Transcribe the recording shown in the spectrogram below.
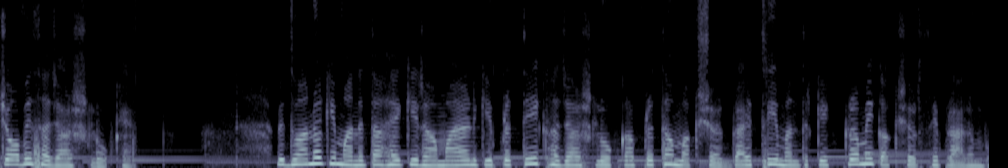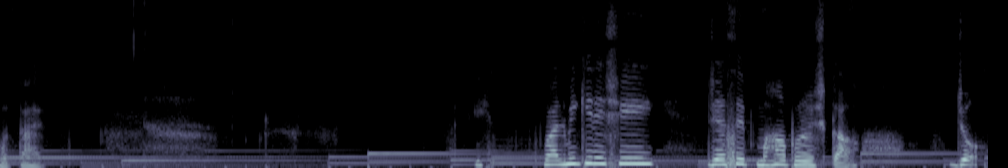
चौबीस हज़ार श्लोक हैं। विद्वानों की मान्यता है कि रामायण के प्रत्येक हज़ार श्लोक का प्रथम अक्षर गायत्री मंत्र के क्रमिक अक्षर से प्रारंभ होता है। वाल्मीकि ऋषि जैसे महापुरुष का जो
